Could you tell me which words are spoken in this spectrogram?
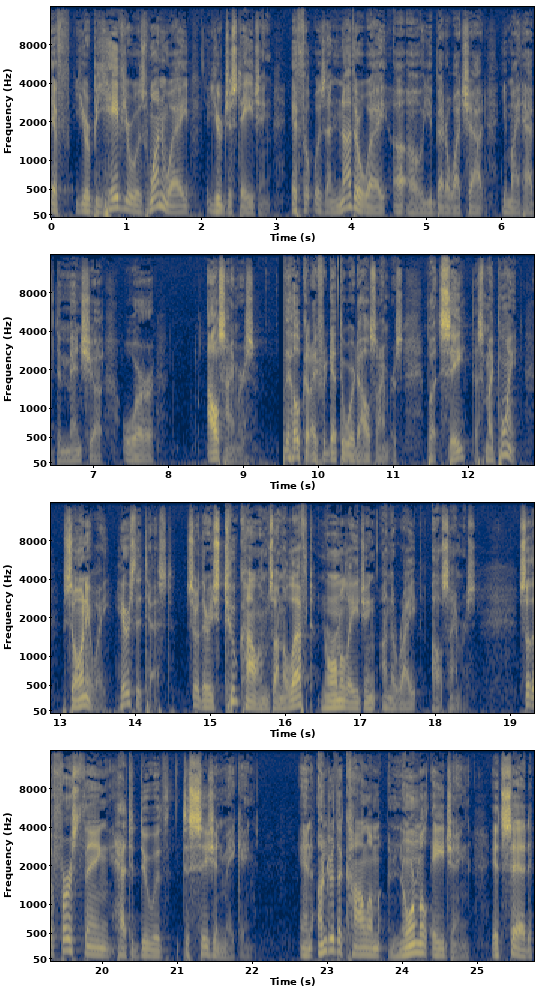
if your behavior was one way, you're just aging. If it was another way, uh oh, you better watch out. You might have dementia or Alzheimer's. The hell could I forget the word Alzheimer's? But see, that's my point. So, anyway, here's the test. So, there's two columns on the left, normal aging, on the right, Alzheimer's. So, the first thing had to do with decision making. And under the column normal aging, it said,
